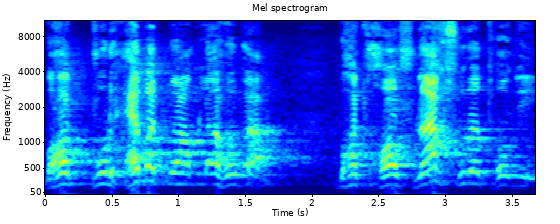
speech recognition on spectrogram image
بہت پرہیبت معاملہ ہوگا، بہت خوفناک صورت ہوگی۔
